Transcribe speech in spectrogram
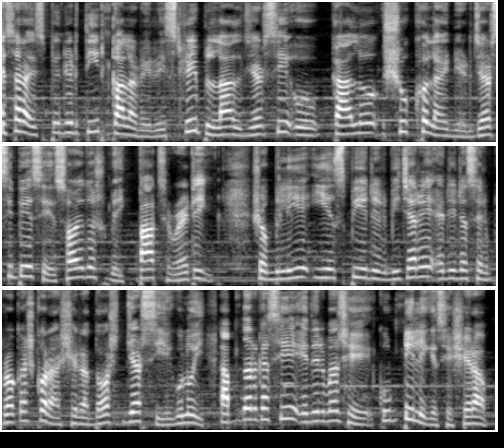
এছাড়া স্পেনের তিন কালারের স্ট্রিপ লাল জার্সি ও কালো সূক্ষ্ম লাইনের জার্সি পেয়েছে ছয় দশমিক পাঁচ রেটিং সব মিলিয়ে E ইএসপিএন এর বিচারে অ্যাডিডাসের প্রকাশ করা সেরা দশ জার্সি এগুলোই। আপনার কাছে এদের মাঝে কোনটি লেগেছে সেরা?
